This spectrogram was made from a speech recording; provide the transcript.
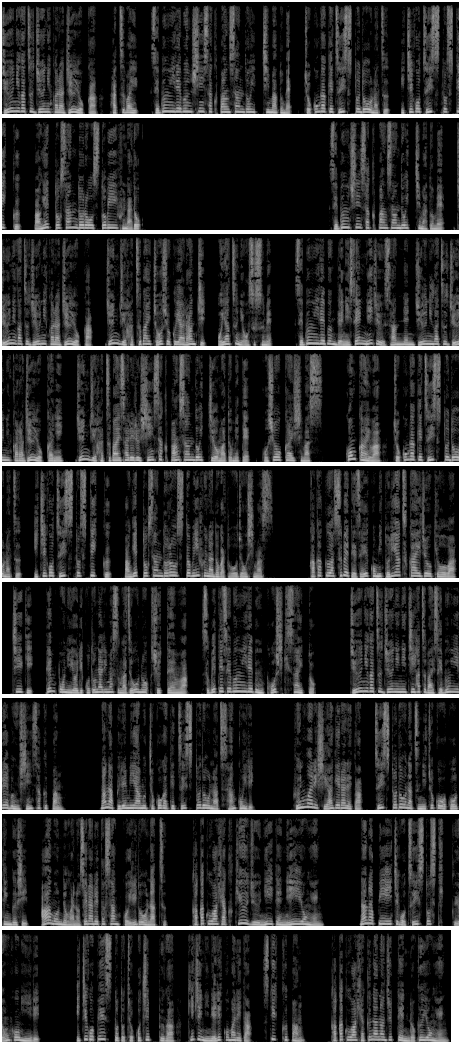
12月12から14日発売、セブンイレブン新作パンサンドイッチまとめ、チョコがけツイストドーナツ、いちごツイストスティック、バゲットサンドローストビーフなど。セブン新作パンサンドイッチまとめ、12月12から14日、順次発売朝食やランチ、おやつにおすすめ。セブンイレブンで2023年12月12から14日に順次発売される新作パンサンドイッチをまとめてご紹介します。今回はチョコがけツイストドーナツ、いちごツイストスティック、バゲットサンドローストビーフなどが登場します。価格はすべて税込み取扱い状況は地域、店舗により異なりますが像の出店はすべてセブンイレブン公式サイト。12月12日発売セブンイレブン新作パン。7プレミアムチョコがけツイストドーナツ3個入り。ふんわり仕上げられたツイストドーナツにチョコをコーティングし、アーモンドが乗せられた3個入りドーナツ。価格は192.24円。7P いちごツイストスティック4本入り。いちごペーストとチョコチップが生地に練り込まれたスティックパン。価格は170.64円。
